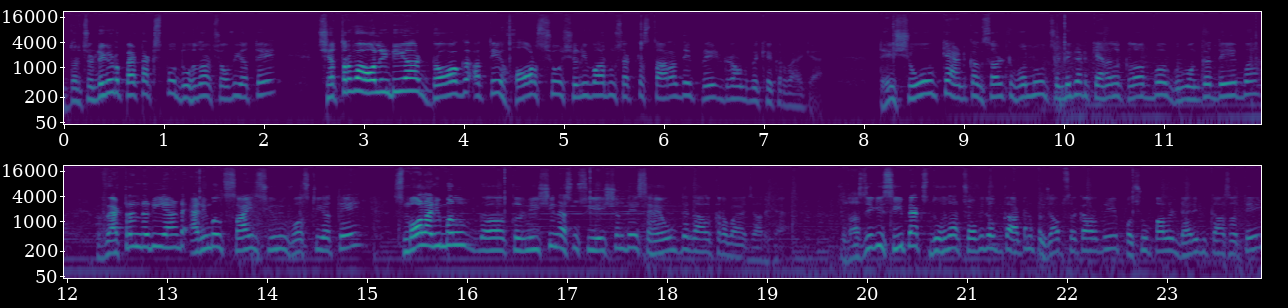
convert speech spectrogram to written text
ਉਧਰ Chandigarh pet expo 2024 ਅਤੇ 76ਵਾਂ 올 ਇੰਡੀਆ ਡੌਗ ਅਤੇ ਹਾਰਸ ਸ਼ੋਅ ਸ਼ਨੀਵਾਰ ਨੂੰ ਸੈਕਟਰ 17 ਦੇ ਪਰੇਡ ਗਰਾਊਂਡ ਵਿਖੇ ਕਰਵਾਇਆ ਗਿਆ ਤੇ ਸ਼ੋਅ ਘੈਂਟ ਕੰਸਲਟ ਵੱਲੋਂ Chandigarh kennel club, Guru Angad Dev, veterinary and animal science university ਅਤੇ ਸਮਾਲ ਐਨੀਮਲ ਕਲੀਨਿਸ਼ੀਅਨ ਐਸੋਸੀਏਸ਼ਨ ਦੇ ਸਹਿਯੋਗ ਦੇ ਨਾਲ ਕਰਵਾਇਆ ਜਾ ਰਿਹਾ ਹੈ। ਸੋ ਦੱਸਦੇ ਕਿ ਸੀਪੈਕਸ 2024 ਦਾ ਉਦਘਾਟਨ ਪੰਜਾਬ ਸਰਕਾਰ ਦੇ ਪਸ਼ੂ ਪਾਲਣ, ਡੈਰੀ ਵਿਕਾਸ ਅਤੇ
